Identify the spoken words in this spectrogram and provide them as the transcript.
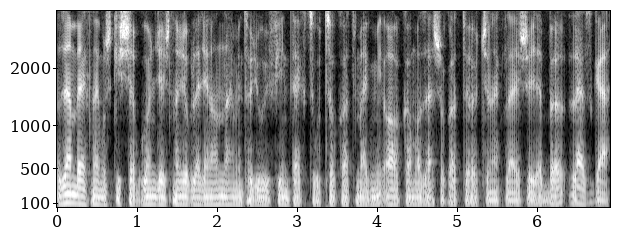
az embereknek most kisebb gondja és nagyobb legyen annál, mint hogy új fintech cuccokat, meg mi alkalmazásokat töltsenek le, és hogy ebből lesz gá.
